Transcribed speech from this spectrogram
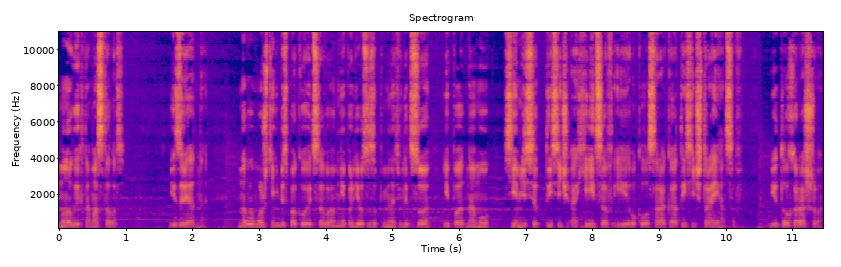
Много их там осталось? Изрядно. Но вы можете не беспокоиться, вам не придется запоминать в лицо и по одному 70 тысяч ахейцев и около 40 тысяч троянцев. И то хорошо,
